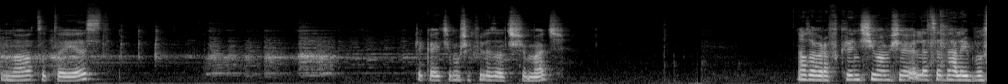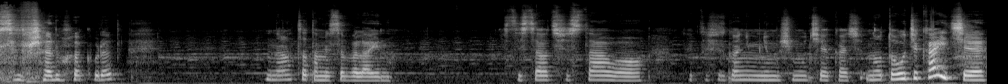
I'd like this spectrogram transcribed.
No, co to jest? Czekajcie, muszę chwilę zatrzymać. No dobra, wkręciłam się, lecę dalej, bo syn wszedł akurat. No, co tam jest Eveline? Jesteś cała, co się stało? Jak to się zgoni, mnie musimy uciekać. No to uciekajcie!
